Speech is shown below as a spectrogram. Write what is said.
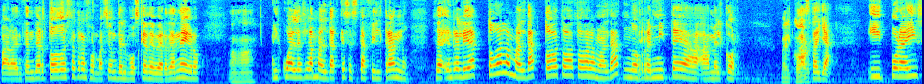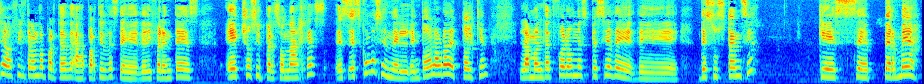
para entender toda esta transformación del bosque de verde a negro Ajá. y cuál es la maldad que se está filtrando. O sea, en realidad toda la maldad, toda, toda, toda la maldad nos remite a, a Melkor. Melkor. hasta allá. Y por ahí se va filtrando a partir a partir de, de diferentes hechos y personajes. Es, es como si en, el, en toda la obra de Tolkien la maldad fuera una especie de, de, de sustancia que se permea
